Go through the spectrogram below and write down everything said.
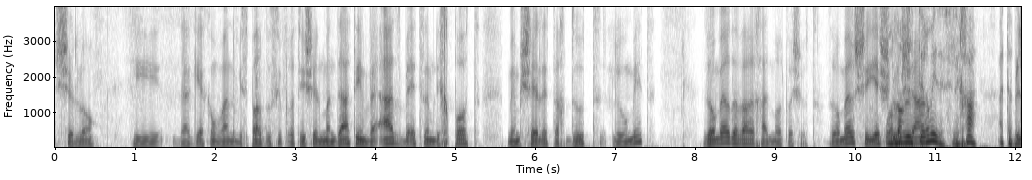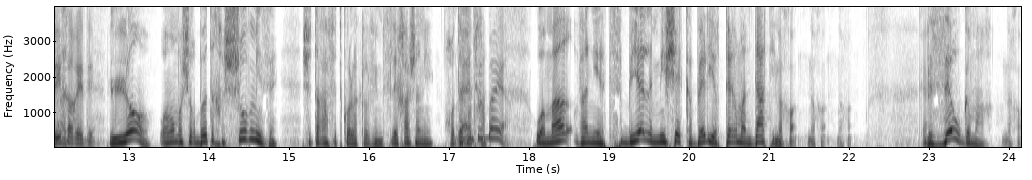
שלו היא להגיע כמובן למספר דו-ספרתי של מנדטים, ואז בעצם לכפות ממשלת אחדות לאומית, זה אומר דבר אחד מאוד פשוט. זה אומר שיש הוא אמר שלושה יותר מזה, סליחה. אתה, בלי אתה- חרדים. לא, הוא אמר משהו הרבה יותר חשוב מזה, שטרף את כל הכלבים. סליחה שאני חותך אין אותך. שום בעיה. הוא אמר, ואני אצביע למי שיקבל יותר מנדטים. נכון, נכון, נכון. כן. וזה הוא גמר. נכון.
